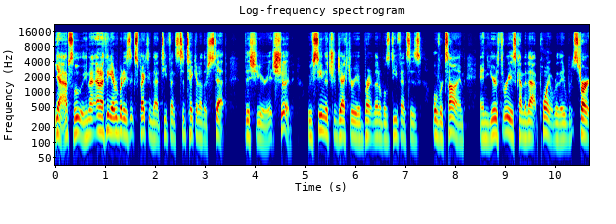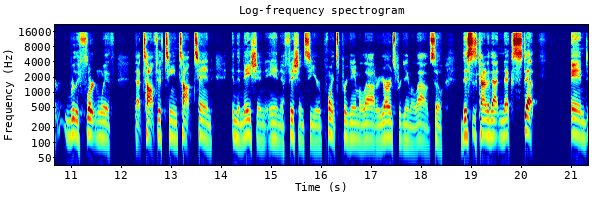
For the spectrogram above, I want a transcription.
Yeah, absolutely. And I, and I think everybody's expecting that defense to take another step this year. It should. We've seen the trajectory of Brent Venables' defenses over time, and year three is kind of that point where they start really flirting with that top 15, top 10 in the nation in efficiency or points per game allowed or yards per game allowed. So this is kind of that next step. And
